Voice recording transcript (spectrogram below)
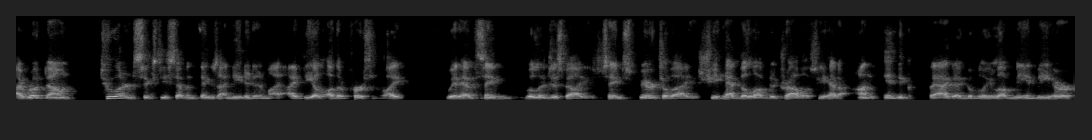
I wrote down 267 things I needed in my ideal other person, right? We'd have the same religious values, same spiritual values. She had the love to travel. She had indefatigably love me and me her.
